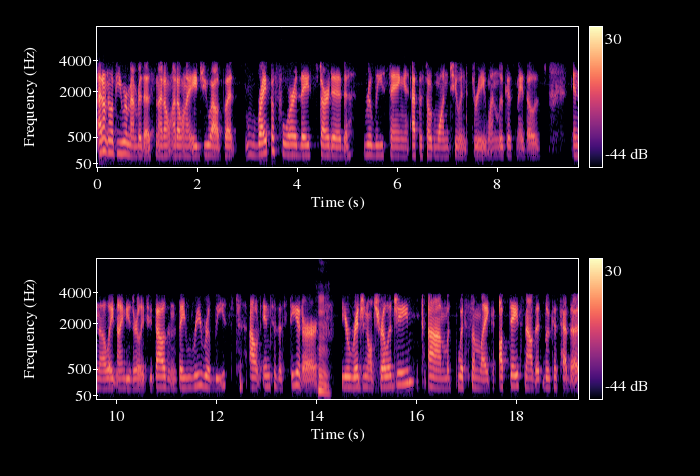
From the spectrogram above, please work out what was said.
I don't know if you remember this, and I don't I don't want to age you out, but right before they started releasing episode one, two, and three when Lucas made those in the late 90s, early 2000s, they re released out into the theater hmm. The original trilogy um, with, with some like updates. Now that Lucas had the,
